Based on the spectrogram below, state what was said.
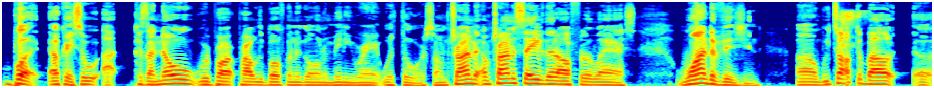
but okay, so because I, know we're pro- probably both gonna go on a mini rant with Thor, so I'm trying to I'm trying to save that off for the last. WandaVision. Uh, we talked about uh,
